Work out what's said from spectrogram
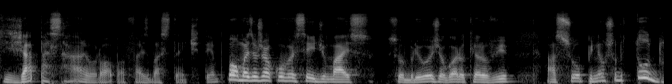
que já passaram a Europa faz bastante tempo. Bom, mas eu já conversei demais sobre hoje, agora eu quero ouvir a sua opinião sobre tudo,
